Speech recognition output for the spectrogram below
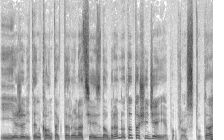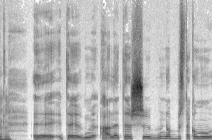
I jeżeli ten kontakt, ta relacja jest dobra, no to to się dzieje po prostu, tak? Mhm. Te, ale też no, z taką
